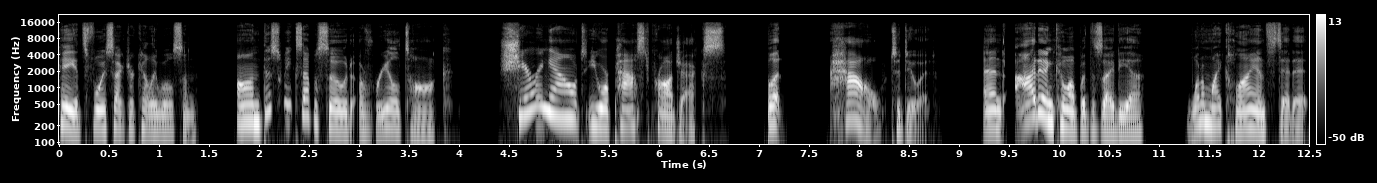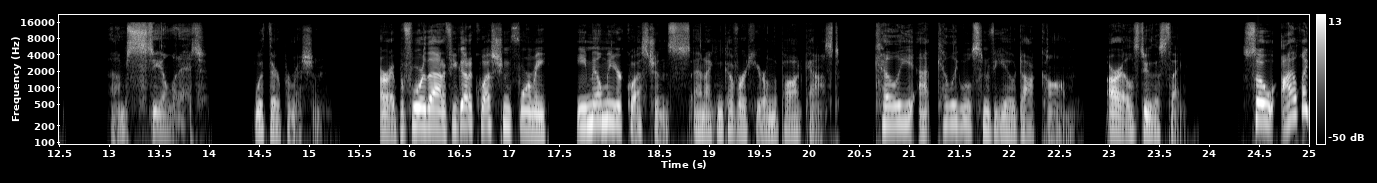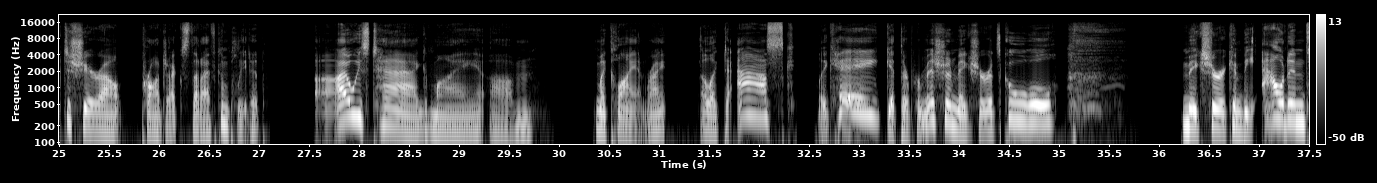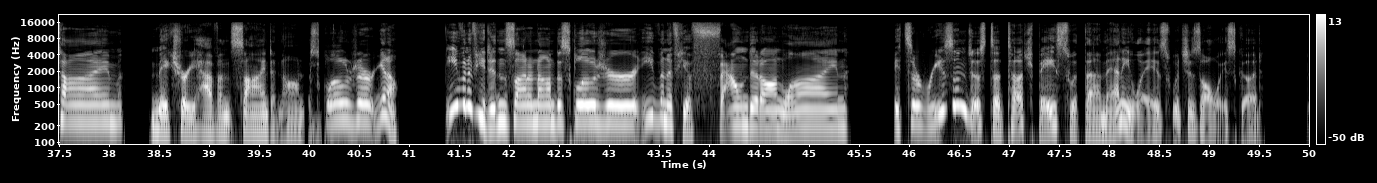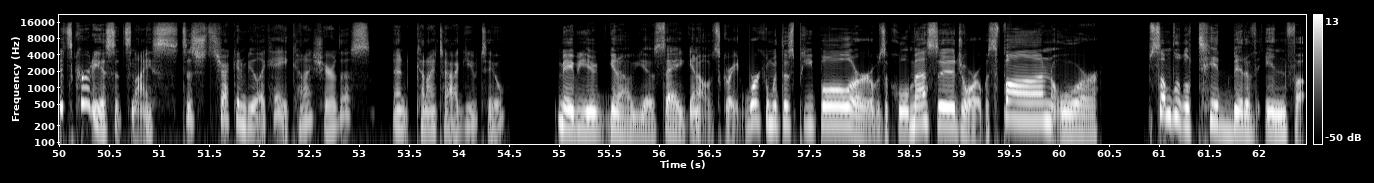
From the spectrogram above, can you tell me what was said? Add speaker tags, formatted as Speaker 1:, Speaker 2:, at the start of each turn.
Speaker 1: Hey, it's voice actor Kelly Wilson. On this week's episode of Real Talk, sharing out your past projects, but how to do it. And I didn't come up with this idea. One of my clients did it. I'm stealing it with their permission. All right, before that, if you got a question for me, email me your questions and I can cover it here on the podcast. Kelly at kellywilsonvo.com. All right, let's do this thing. So I like to share out projects that I've completed. I always tag my um, my client, right? I like to ask, like, hey, get their permission, make sure it's cool, make sure it can be out in time, make sure you haven't signed a non disclosure. You know, even if you didn't sign a non disclosure, even if you found it online, it's a reason just to touch base with them, anyways, which is always good. It's courteous, it's nice to check and be like, hey, can I share this? And can I tag you too? Maybe you, you know, you say, you know, it's great working with this people, or it was a cool message, or it was fun, or some little tidbit of info,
